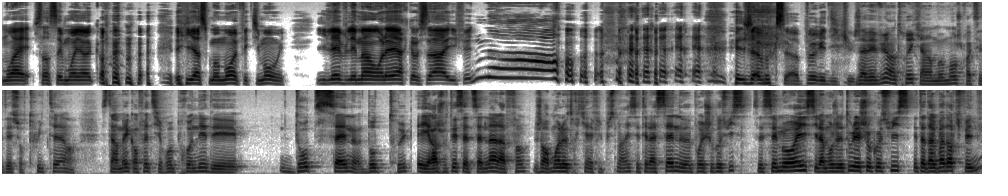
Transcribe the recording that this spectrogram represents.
Ouais, ça c'est moyen quand même. Et il y a ce moment, effectivement. Il lève les mains en l'air comme ça, et il fait non Et j'avoue que c'est un peu ridicule. J'avais vu un truc à un moment, je crois que c'était sur Twitter. C'était un mec, en fait, il reprenait des d'autres scènes, d'autres trucs, et il rajoutait cette scène-là à la fin. Genre, moi, le truc qui m'avait fait le plus marrer, c'était la scène pour les chocos suisses. C'est Maurice, il a mangé tous les chocos suisses, et t'as Dark Vador qui fait non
